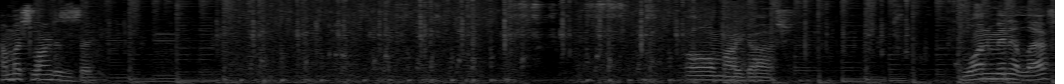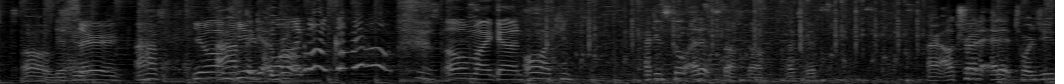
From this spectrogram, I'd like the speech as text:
How much long does it say? Oh my gosh. One minute left. Oh Yes, shoot. sir. I have. Yo, I I'm have to here. get- Come bro. on, welcome, bro. Oh my god. Oh, I can. I can still edit stuff though. That's good. All right, I'll try to edit towards you.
